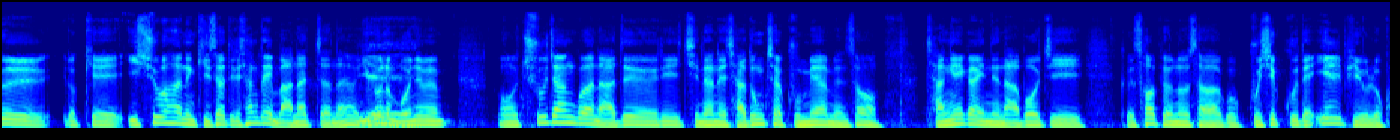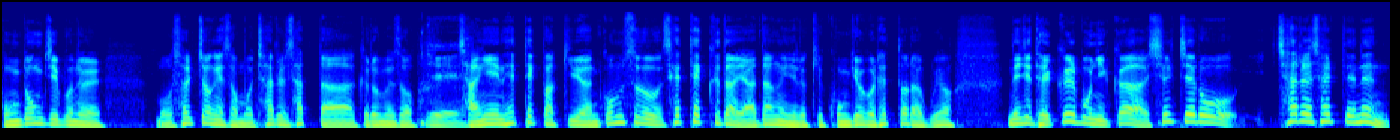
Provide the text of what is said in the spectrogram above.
을 이렇게 이슈화하는 기사들이 상당히 많았잖아요. 이거는 예. 뭐냐면 어, 추 장관 아들이 지난해 자동차 구매하면서 장애가 있는 아버지 그 서 변호사하고 99대 1 비율로 공동 지분을 뭐 설정해서 뭐 차를 샀다 그러면서 예. 장애인 혜택 받기 위한 꼼수 세테크다 야당은 이렇게 공격을 했더라고요. 근데 이제 댓글 보니까 실제로 차를 살 때는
